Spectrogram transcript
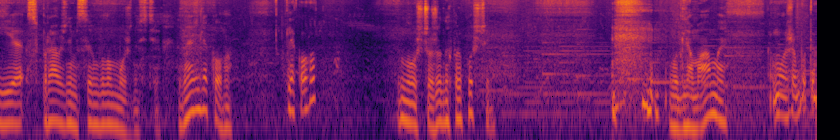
є справжнім символом мужності. Знаєш для кого? Для кого? Ну що, жодних припущень. Ну, для мами Може бути.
